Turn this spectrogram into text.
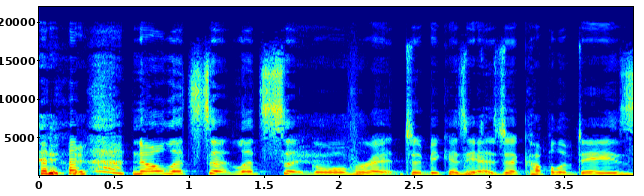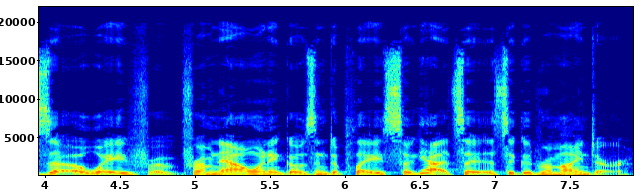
no, let's uh, let's uh, go over it uh, because yeah, it's a couple of days uh, away from, from now when it goes into place. So yeah, it's a it's a good reminder.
